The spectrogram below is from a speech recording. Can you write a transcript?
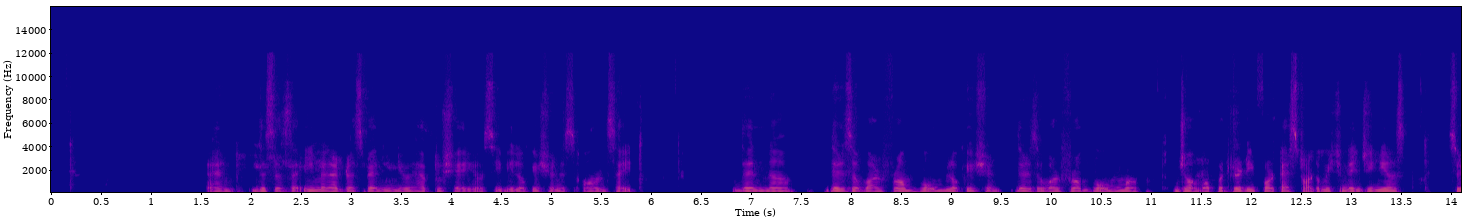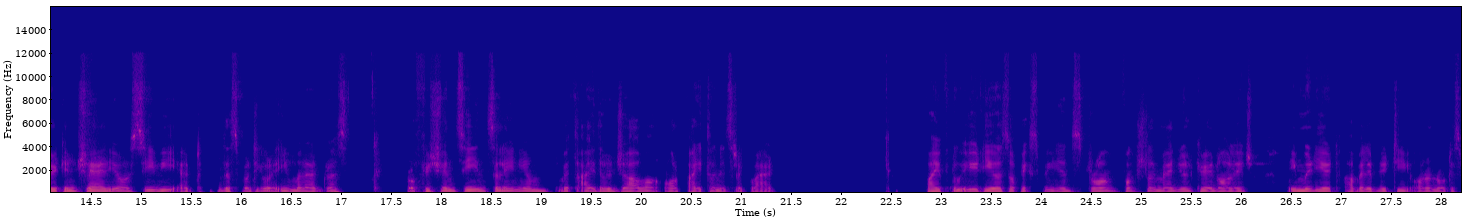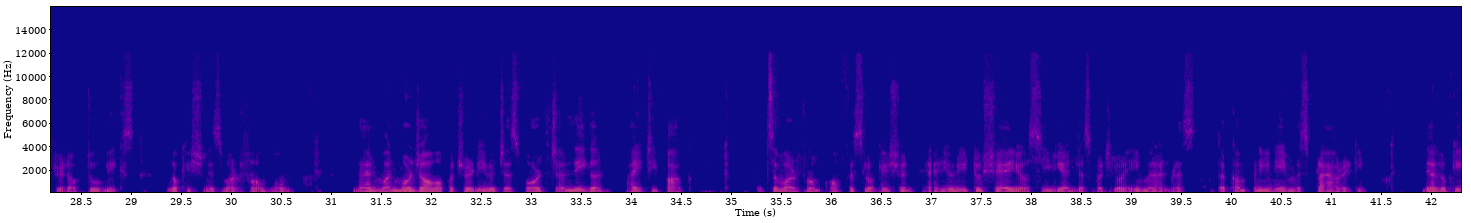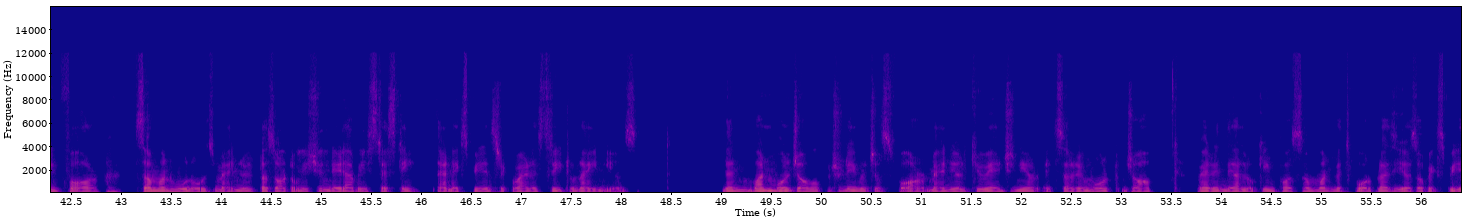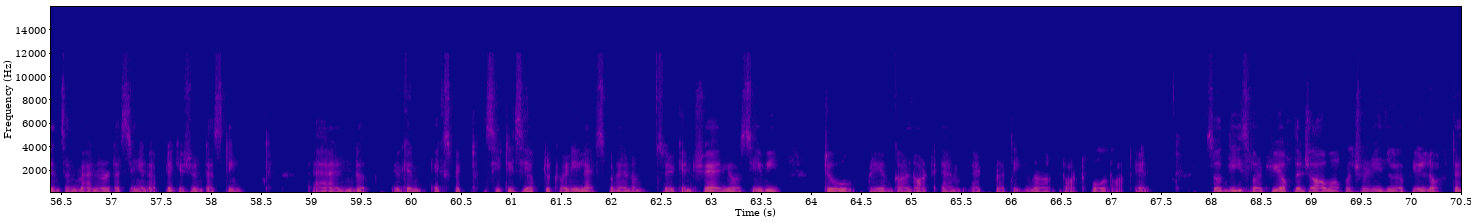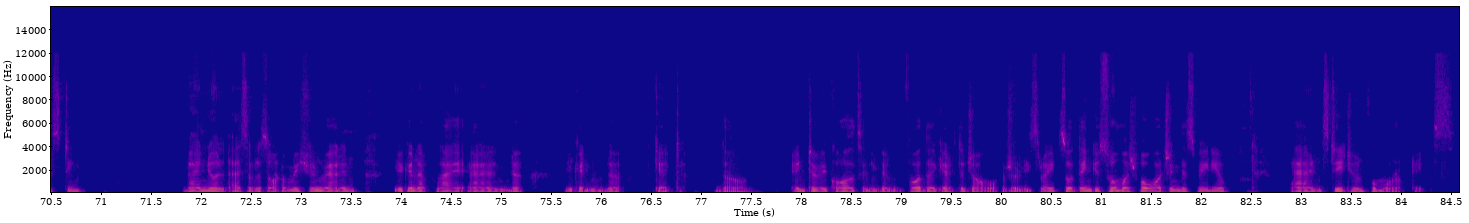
And this is the email address where you have to share your cv location is on site. Then uh, there is a work from home location. There is a work from home uh, job opportunity for test automation engineers. So you can share your cv at this particular email address. Proficiency in selenium with either java or python is required five to eight years of experience, strong functional manual QA knowledge, immediate availability or a notice period of two weeks. Location is work from home. Then one more job opportunity, which is for Chandigarh IT Park. It's a work from office location and you need to share your CV at this particular email address. The company name is Priority. They are looking for someone who knows manual plus automation database testing and experience required is three to nine years. Then one more job opportunity, which is for manual QA engineer. It's a remote job wherein they are looking for someone with four plus years of experience in manual testing and application testing. And you can expect CTC up to 20 lakhs per annum. So you can share your CV to priyanka.m at pratigna.co.in. So these were a few of the job opportunities in the field of testing, manual as well as automation, wherein you can apply and you can uh, get the interview calls and you can further get the job opportunities, right? So thank you so much for watching this video and stay tuned for more updates.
